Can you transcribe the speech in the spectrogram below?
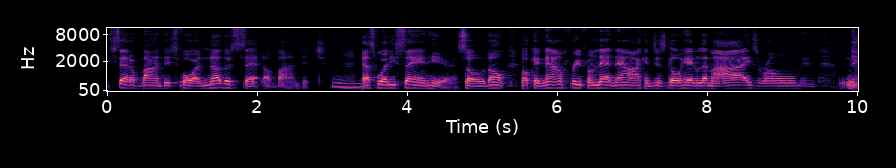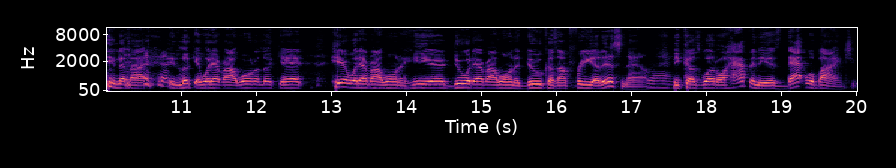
set of bondage for another set of bondage. Mhm. That's what he's saying here. So don't okay, now I'm free from that. Now I can just go ahead and let my eyes roam and let my look at whatever I want to look at, hear whatever I want to hear, do whatever I want to do cuz I'm free of this now. Right. Because what will happen is that will bind you.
